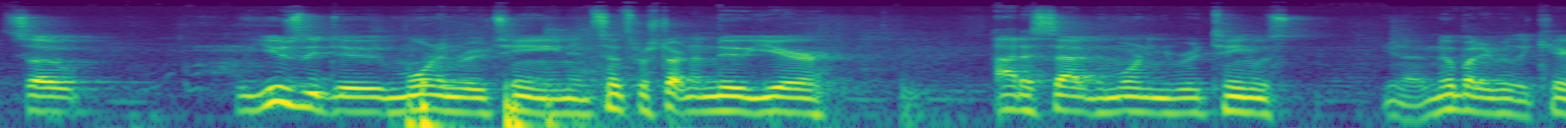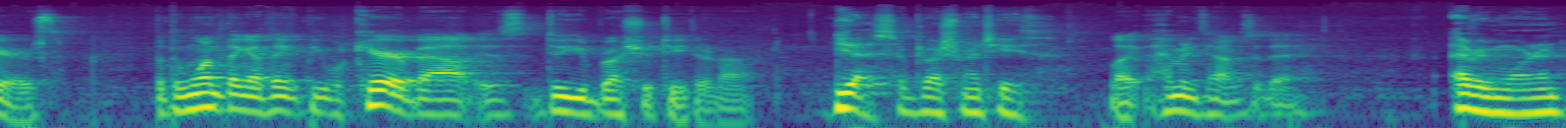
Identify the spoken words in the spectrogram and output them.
so we usually do morning routine, and since we're starting a new year, I decided the morning routine was, you know, nobody really cares. But the one thing I think people care about is do you brush your teeth or not? Yes, I brush my teeth Like how many times a day? every morning.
